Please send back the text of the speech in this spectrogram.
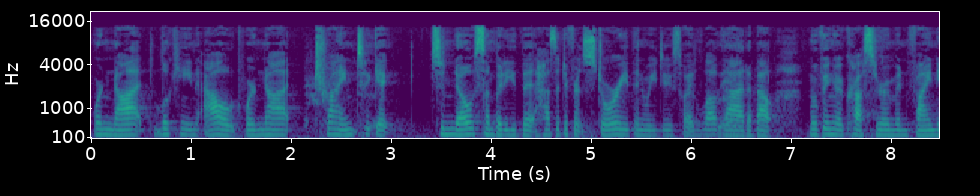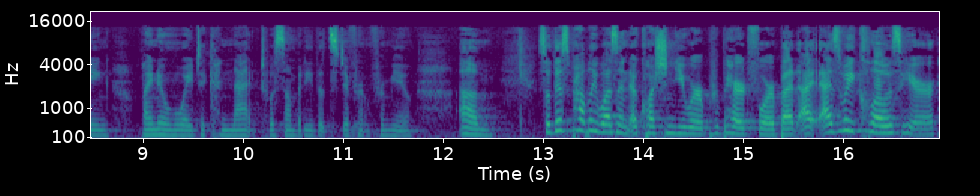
we're not looking out. We're not trying to get to know somebody that has a different story than we do. So I love right. that about moving across the room and finding finding a way to connect with somebody that's different from you. Um, so this probably wasn't a question you were prepared for, but I, as we close here,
